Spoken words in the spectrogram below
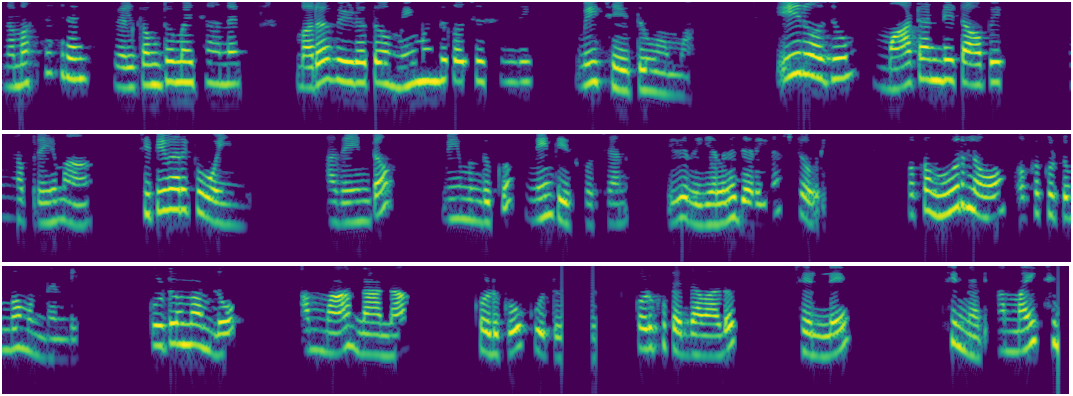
నమస్తే friends welcome to my channel మరో వీడియోతో మీ ముందుకు వచ్చేసింది మీ చేతు అమ్మ. ఈరోజు మాటండి టాపిక్ నా ప్రేమ చితి వరకు పోయింది. అదేంటో మీ ముందుకు నేను తీసుకొచ్చాను. ఇది రియల్గా జరిగిన స్టోరీ ఒక ఊర్లో ఒక కుటుంబం ఉందండి. కుటుంబంలో అమ్మ నాన్న కొడుకు కూతురు. కొడుకు పెద్దవాడు చెల్లె చిన్నది. అమ్మాయి చిన్న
